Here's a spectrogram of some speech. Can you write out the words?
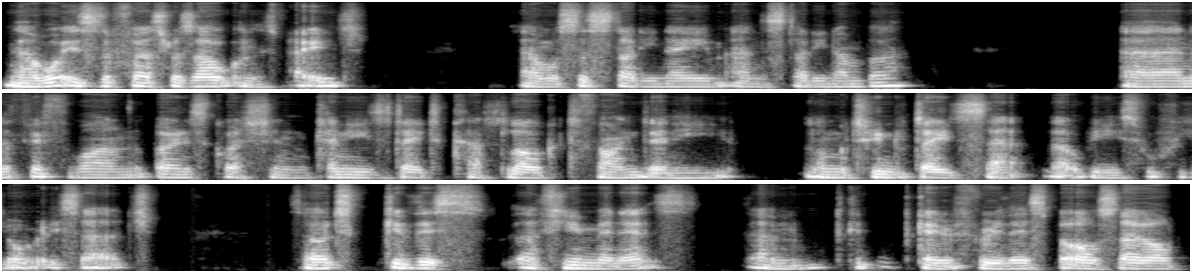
now, what is the first result on this page? And what's the study name and study number? And the fifth one, the bonus question, can you use a data catalogue to find any longitudinal data set that will be useful for your research? So I'll just give this a few minutes um, go through this, but also I'll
